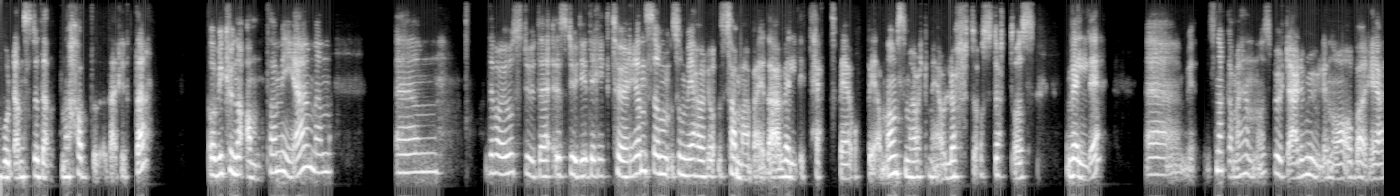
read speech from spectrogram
hvordan studentene hadde det der ute. Og vi kunne anta mye, men um, det var jo studie, studiedirektøren som, som, vi har samarbeida veldig tett med opp igjennom, som har vært med å løfte og støtte oss veldig. Eh, Snakka med henne og spurte er det mulig nå å bare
